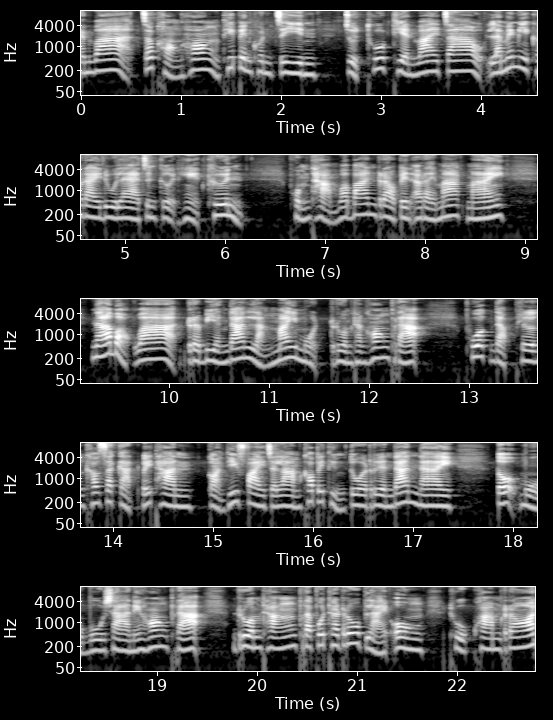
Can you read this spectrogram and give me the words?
กันว่าเจ้าของห้องที่เป็นคนจีน จุดทูบเทียนไหว้เจ้า และไม่มีใครดูแลจึงเกิดเหตุขึ้น ผมถามว่าบ้านเราเป็นอะไรมากไหมน้าบอกว่าระเบียงด้านหลังไหม้หมดรวมทั้งห้องพระ พวกดับเพลิงเขาสกัดไว้ทัน ก่อนที่ไฟจะลามเข้าไปถึงตัวเรือนด้านใน โต๊ะหมู่บูชาในห้องพระ รวมทั้งพระพุทธรูปหลายองค์ ถูกความร้อน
